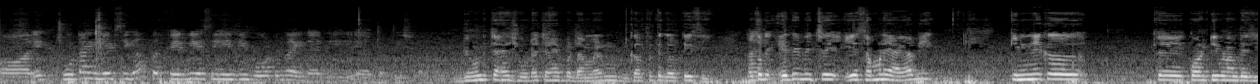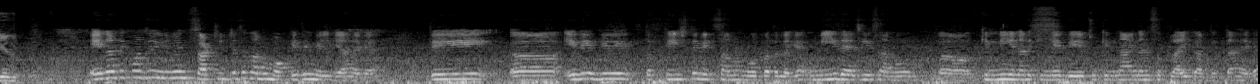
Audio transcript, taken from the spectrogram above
ਔਰ ਇੱਕ ਛੋਟਾ ਯੂਨਿਟ ਸੀਗਾ ਪਰ ਫਿਰ ਵੀ ਅਸੀਂ ਇਹਦੀ ਹੋਰ ਡੂੰਘਾਈ ਨਾਲ ਦੀ ਤਫਤੀਸ਼ ਕਰਾਂਗੇ ਯੂਨਿਟ ਚਾਹੇ ਛੋਟਾ ਚਾਹੇ ਵੱਡਾ ਮੈਮ ਗਲਤ ਤੇ ਗਲਤੀ ਸੀ। ਮਤਲਬ ਇਹਦੇ ਵਿੱਚ ਇਹ ਸਾਹਮਣੇ ਆਇਆ ਵੀ ਕਿੰਨੇ ਕੁ ਕੁਆਂਟੀ ਬਣਾਉਂਦੇ ਸੀ ਇਹ? ਇਹਨਾਂ ਦੇ ਕੋਲ ਜੀ ਇਵਨ 60 ਲੀਟਰ ਤਾਂ ਸਾਨੂੰ ਮੌਕੇ ਤੇ ਮਿਲ ਗਿਆ ਹੈਗਾ। ਤੇ ਅਹ, ਇਹਦੇ ਅੱਗੇ ਤਫਤੀਸ਼ ਦੇ ਵਿੱਚ ਸਾਨੂੰ ਹੋਰ ਪਤਾ ਲੱਗਿਆ। ਉਮੀਦ ਹੈ ਜੀ ਸਾਨੂੰ ਅਹ, ਕਿੰਨੀ ਇਹਨਾਂ ਨੇ ਕਿੰਨੇ ਦੇਰ ਚ ਕਿੰਨਾ ਇਹਨਾਂ ਨੇ ਸਪਲਾਈ ਕਰ ਦਿੱਤਾ ਹੈਗਾ।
